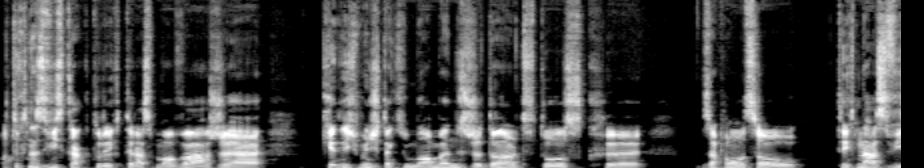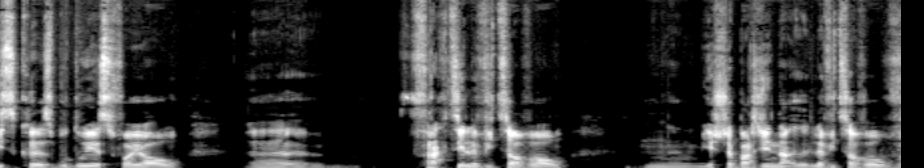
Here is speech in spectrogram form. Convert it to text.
o tych nazwiskach, których teraz mowa, że kiedyś będzie taki moment, że Donald Tusk e, za pomocą tych nazwisk zbuduje swoją e, frakcję lewicową, mm, jeszcze bardziej lewicową w,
